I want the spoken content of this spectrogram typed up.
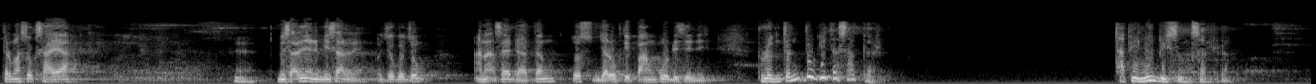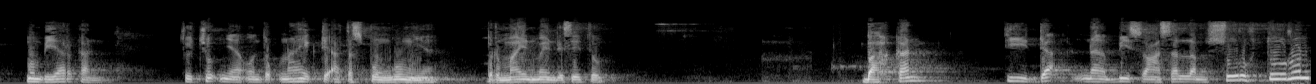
termasuk saya. Ya. Misalnya misalnya, ujung-ujung anak saya datang terus jaluk di pangku di sini. Belum tentu kita sabar. Tapi Nabi SAW membiarkan cucunya untuk naik di atas punggungnya, bermain-main di situ. Bahkan tidak Nabi SAW suruh turun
